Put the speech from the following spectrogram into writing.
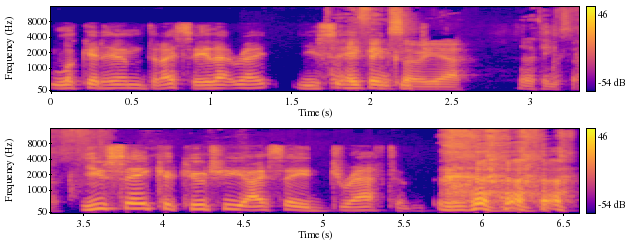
look at him. Did I say that right? You say I think Kikuchi. so. Yeah, I think so. You say Kikuchi, I say draft him. I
